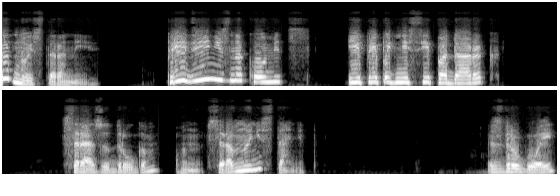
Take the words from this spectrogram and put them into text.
одной стороны, приди, незнакомец, и преподнеси подарок сразу другом, он все равно не станет. С другой,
